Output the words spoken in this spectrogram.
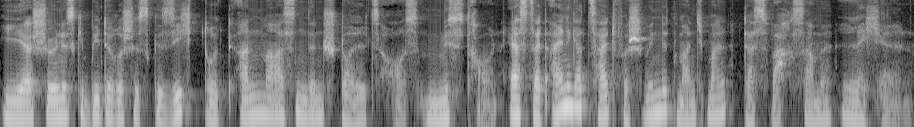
Ihr schönes gebieterisches Gesicht drückt anmaßenden Stolz aus, Misstrauen. Erst seit einiger Zeit verschwindet manchmal das wachsame Lächeln.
